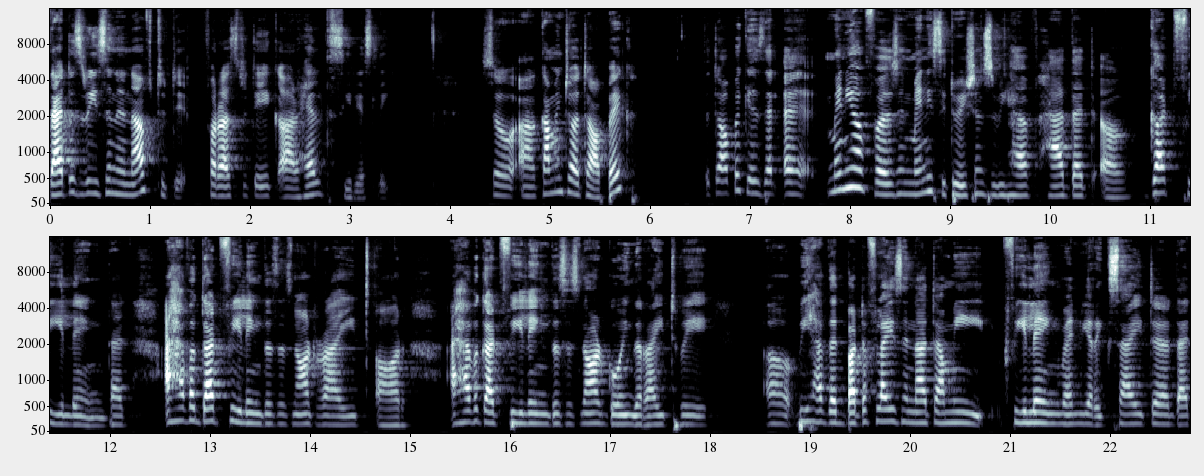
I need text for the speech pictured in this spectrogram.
that is reason enough to for us to take our health seriously. So, uh, coming to our topic, the topic is that uh, many of us, in many situations, we have had that uh, gut feeling that I have a gut feeling this is not right, or I have a gut feeling this is not going the right way. Uh, we have that butterflies in our tummy feeling when we are excited, that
